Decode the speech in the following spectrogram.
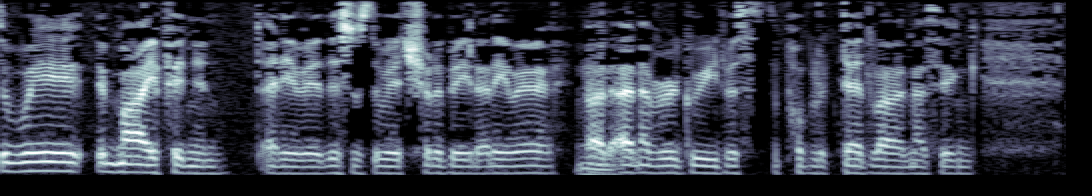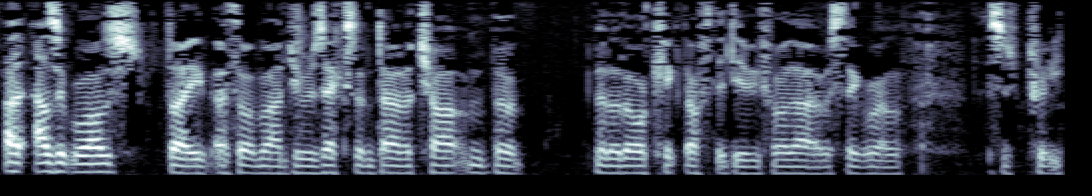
the way, in my opinion, anyway. This is the way it should have been anyway. Mm. I, I never agreed with the public deadline. I think, as it was, like I thought Maja was excellent down at Charlton, but when it all kicked off the day before that, I was thinking, well, this is pretty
